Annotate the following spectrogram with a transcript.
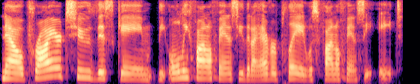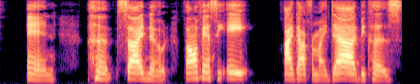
Now, prior to this game, the only Final Fantasy that I ever played was Final Fantasy VIII. And side note, Final Fantasy VIII I got from my dad because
